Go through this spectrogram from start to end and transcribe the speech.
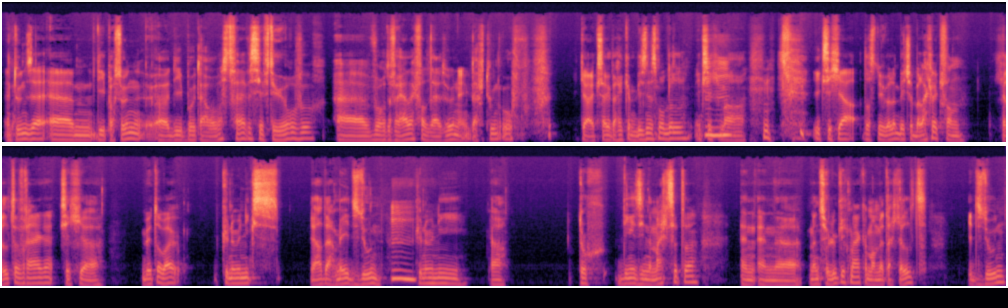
En toen zei um, die persoon, uh, die bood daar was 75 euro voor, uh, voor de vrijdag van zijn zoon. En ik dacht toen, oh, ja, ik zeg direct een businessmodel. Ik zeg, mm -hmm. maar, ik zeg, ja, dat is nu wel een beetje belachelijk van geld te vragen. Ik zeg, ja, weet je wat, kunnen we niks ja, daarmee iets doen? Mm. Kunnen we niet ja, toch dingen in de markt zetten en, en uh, mensen gelukkig maken, maar met dat geld iets doen.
